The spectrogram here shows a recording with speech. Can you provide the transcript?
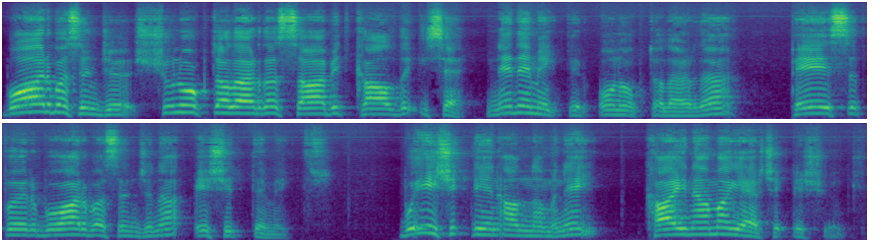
Buhar basıncı şu noktalarda sabit kaldı ise ne demektir o noktalarda? P0 buhar basıncına eşit demektir. Bu eşitliğin anlamı ne? Kaynama gerçekleşiyordur.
